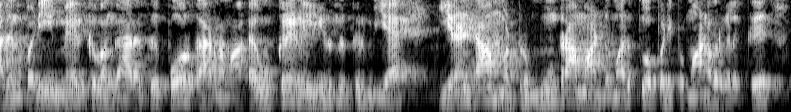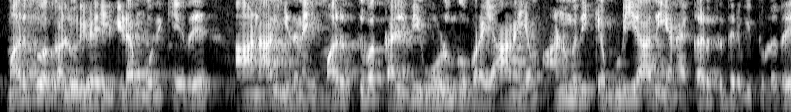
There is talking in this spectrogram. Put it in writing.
அதன்படி மேற்கு வங்க அரசு போர் காரணமாக உக்ரைனில் இருந்து திரும்பிய இரண்டாம் மற்றும் மூன்றாம் ஆண்டு மருத்துவ படிப்பு மாணவர்களுக்கு மருத்துவக் கல்லூரிகளில் இடம் ஒதுக்கியது. ஆனால் இதனை மருத்துவ கல்வி ஒழுங்குமுறை ஆணையம் அனுமதிக்க முடியாது என கருத்து தெரிவித்துள்ளது.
